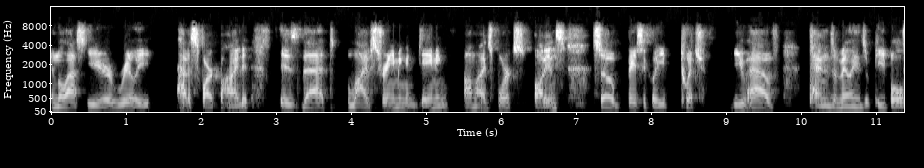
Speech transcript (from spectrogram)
in the last year really had a spark behind it is that live streaming and gaming online sports audience. So basically twitch. You have tens of millions of people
